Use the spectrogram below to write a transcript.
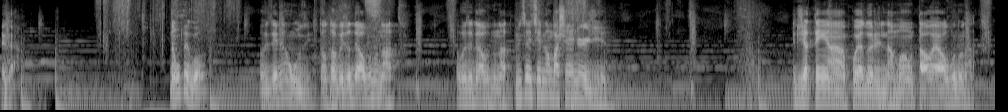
Pegar. Não pegou? Talvez ele não use. Então talvez eu dê alvo no nato. Talvez eu dê alvo no nato. Principalmente se ele não baixar a energia. Ele já tem a apoiadora ali na mão e tal, é alvo no nato.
